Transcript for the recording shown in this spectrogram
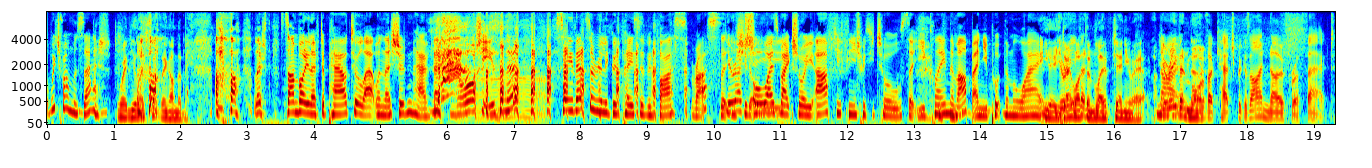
which one was that? when you left something on the bed. left somebody left a power tool out when they shouldn't have. That's naughty, isn't it? See, that's a really good piece of advice, Russ. That You're you should actually- always make sure you, after you finish with your tools, that you clean them mm-hmm. up and you put them away. Yeah, you You're don't want them left anywhere. No. You're even No. more of a catch because I know for a fact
